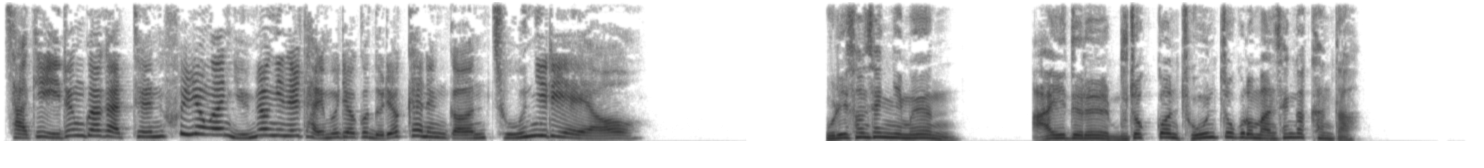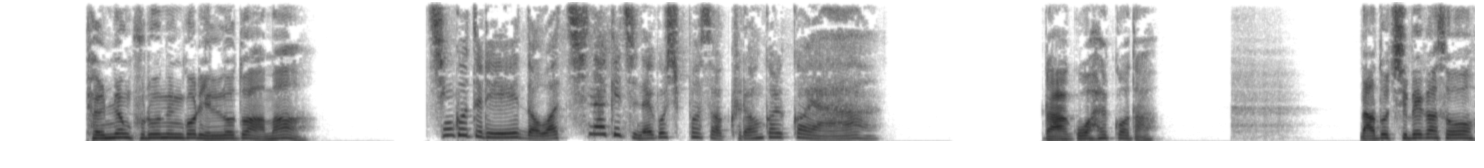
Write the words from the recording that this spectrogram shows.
자기 이름과 같은 훌륭한 유명인을 닮으려고 노력하는 건 좋은 일이에요. 우리 선생님은 아이들을 무조건 좋은 쪽으로만 생각한다. 별명 부르는 걸 일러도 아마 친구들이 너와 친하게 지내고 싶어서 그런 걸 거야. 라고 할 거다. 나도 집에 가서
